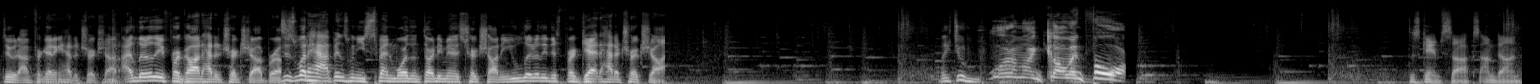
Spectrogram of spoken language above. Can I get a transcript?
Dude, I'm forgetting how to trick shot. I literally forgot how to trick shot, bro. This is what happens when you spend more than 30 minutes trick shotting. You literally just forget how to trick shot. Like, dude, what am I going for? This game sucks. I'm done.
